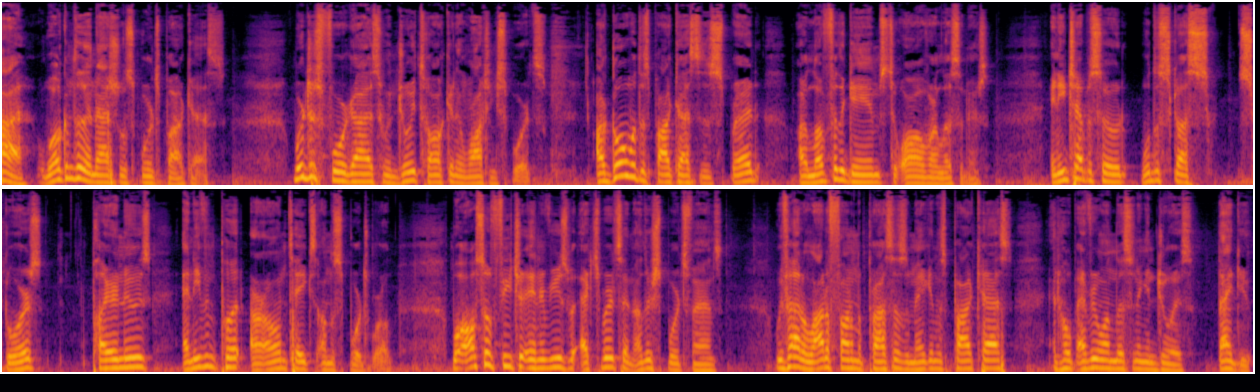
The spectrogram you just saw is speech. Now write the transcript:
Hi, welcome to the National Sports Podcast. We're just four guys who enjoy talking and watching sports. Our goal with this podcast is to spread our love for the games to all of our listeners. In each episode, we'll discuss scores, player news, and even put our own takes on the sports world. We'll also feature interviews with experts and other sports fans. We've had a lot of fun in the process of making this podcast and hope everyone listening enjoys. Thank you.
